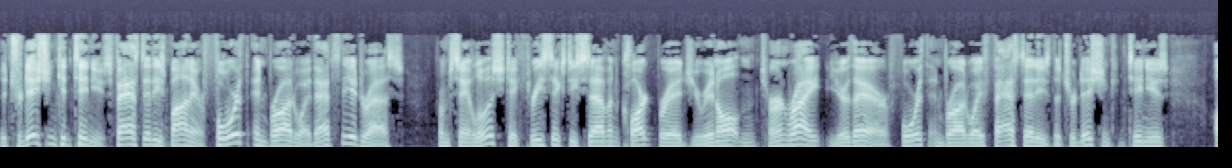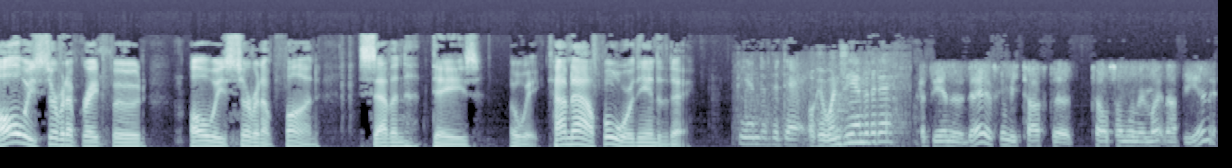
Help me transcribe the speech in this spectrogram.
The tradition continues. Fast Eddie's Bon Air, 4th and Broadway. That's the address. From St. Louis, you take 367 Clark Bridge. You're in Alton. Turn right. You're there. 4th and Broadway. Fast Eddie's. The tradition continues. Always serving up great food. Always serving up fun. Seven days a week. Time now for the end of the day. The end of the day. Okay, when's the end of the day? at the end of the day, it's going to be tough to tell someone they might not be in it.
